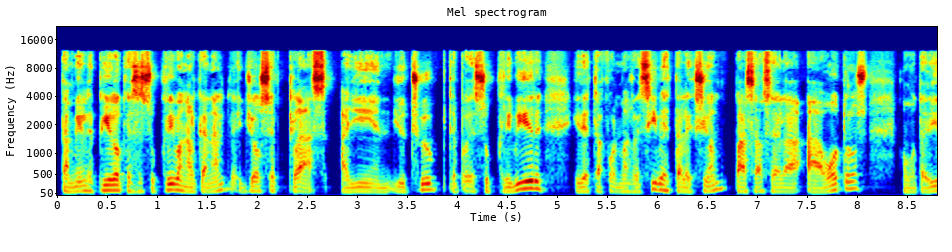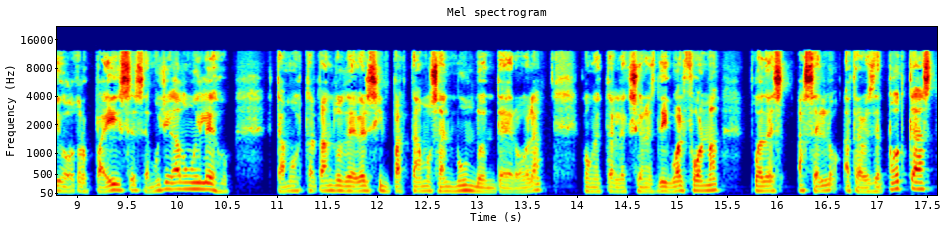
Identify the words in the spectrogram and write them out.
También les pido que se suscriban al canal de Joseph Class allí en YouTube. Te puedes suscribir y de esta forma recibes esta lección, pásasela a otros, como te digo, a otros países. Hemos llegado muy lejos. Estamos tratando de ver si impactamos al mundo entero, ¿verdad? Con estas lecciones. De igual forma, puedes hacerlo a través de podcast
